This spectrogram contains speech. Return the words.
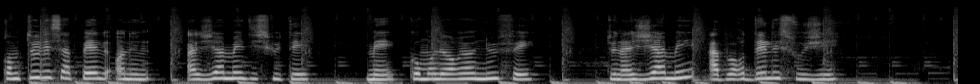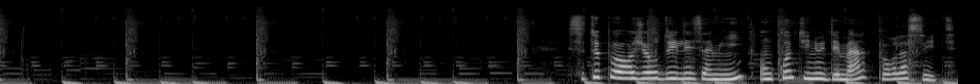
Comme tous les appels, on n'a jamais discuté, mais comme on l'aurait eu fait, tu n'as jamais abordé les sujets. C'est tout pour aujourd'hui les amis. On continue demain pour la suite.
